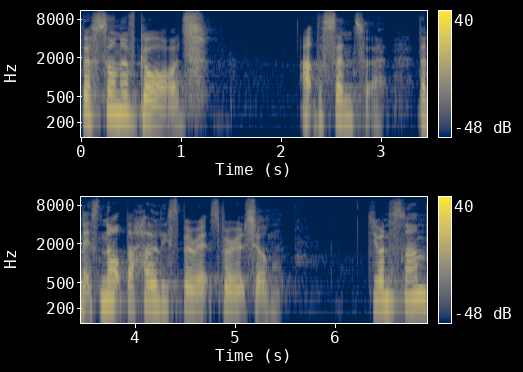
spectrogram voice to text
the Son of God, at the center, then it's not the Holy Spirit spiritual. Do you understand?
